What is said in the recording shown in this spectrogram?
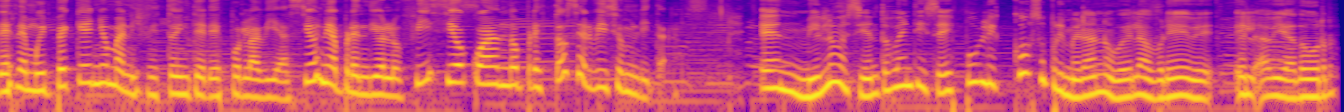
Desde muy pequeño manifestó interés por la aviación y aprendió el oficio cuando prestó servicio militar. En 1926 publicó su primera novela breve, El aviador,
